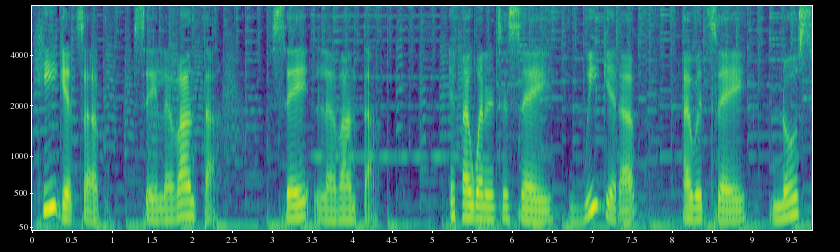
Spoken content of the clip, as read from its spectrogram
he gets up, se levanta. Se levanta. If I wanted to say we get up, I would say nos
